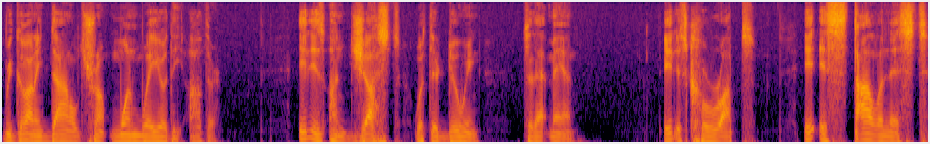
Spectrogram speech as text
regarding Donald Trump one way or the other. It is unjust what they're doing to that man. It is corrupt. It is Stalinist.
